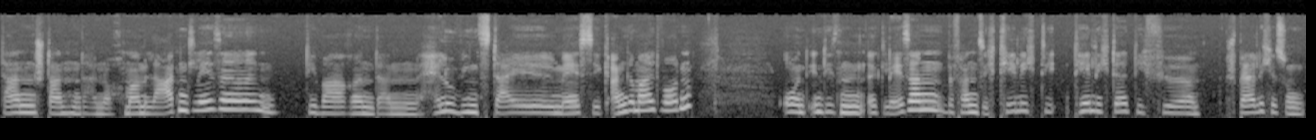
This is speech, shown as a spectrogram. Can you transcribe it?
Dann standen da noch Marmeladengläser, die waren dann Halloween-Style-mäßig angemalt worden. Und in diesen äh, Gläsern befanden sich Teelicht, Teelichter, die für spärliches und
